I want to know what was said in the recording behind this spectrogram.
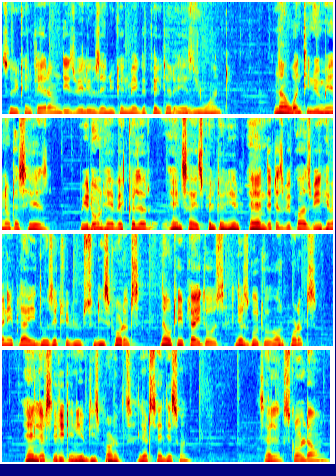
So you can play around these values and you can make the filter as you want. Now one thing you may notice is we don't have a color and size filter here and that is because we haven't applied those attributes to these products. Now to apply those let's go to our products and let's edit any of these products. Let's say this one. So I'll scroll down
